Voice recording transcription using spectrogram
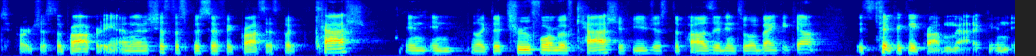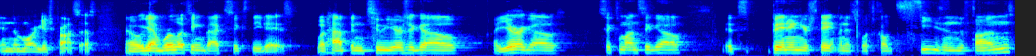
to purchase the property, and then it's just a specific process. But cash in in like the true form of cash if you just deposit into a bank account it's typically problematic in, in the mortgage process. Now again we're looking back 60 days. What happened two years ago a year ago six months ago it's been in your statement it's what's called seasoned funds.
